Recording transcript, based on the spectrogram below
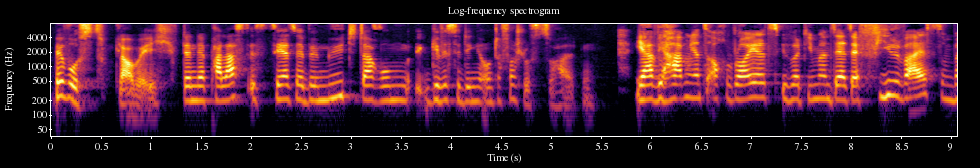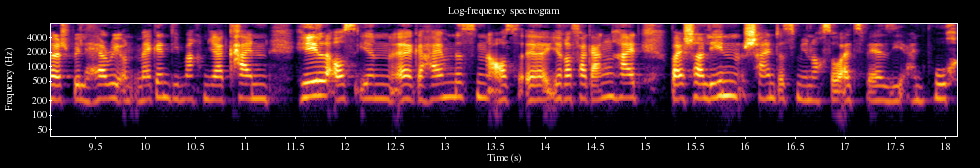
Bewusst, glaube ich. Denn der Palast ist sehr, sehr bemüht darum, gewisse Dinge unter Verschluss zu halten. Ja, wir haben jetzt auch Royals, über die man sehr, sehr viel weiß. Zum Beispiel Harry und Meghan, die machen ja keinen Hehl aus ihren äh, Geheimnissen, aus äh, ihrer Vergangenheit. Bei Charlene scheint es mir noch so, als wäre sie ein Buch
